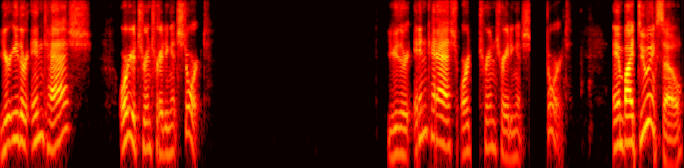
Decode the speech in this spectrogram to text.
You're either in cash or you're trend trading it short. You're either in cash or trend trading it short. And by doing so,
